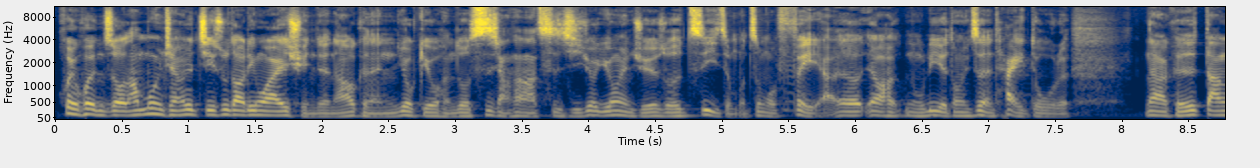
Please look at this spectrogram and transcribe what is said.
混混之后，他莫名其妙就接触到另外一群的，然后可能又给我很多思想上的刺激，就永远觉得说自己怎么这么废啊，要要努力的东西真的太多了。那可是当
